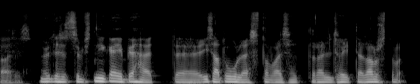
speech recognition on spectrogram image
kaasas. no üldiselt see vist nii käib jah, et äh, isa tuules tavaliselt rallisõitjad alustavad.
